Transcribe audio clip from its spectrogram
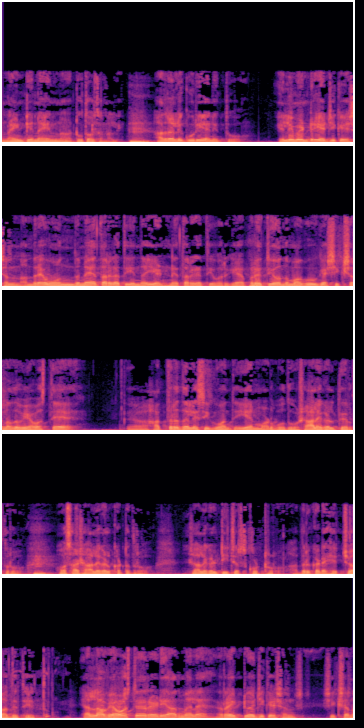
ನೈಂಟಿ ನೈನ್ ಟೂ ತೌಸಂಡ್ ಅಲ್ಲಿ. ಅದರಲ್ಲಿ ಗುರಿ ಏನಿತ್ತು? ಎಲಿಮೆಂಟ್ರಿ ಎಜುಕೇಶನ್ ಅಂದ್ರೆ ಒಂದನೇ ತರಗತಿಯಿಂದ ಎಂಟನೇ ತರಗತಿವರೆಗೆ ಪ್ರತಿಯೊಂದು ಮಗುವಿಗೆ ಶಿಕ್ಷಣದ ವ್ಯವಸ್ಥೆ ಹತ್ತಿರದಲ್ಲಿ ಸಿಗುವಂತೆ ಏನ್ ಮಾಡ್ಬೋದು? ಶಾಲೆಗಳು ತೆರೆದ್ರು. ಹೊಸ ಶಾಲೆಗಳು ಕಟ್ಟಿದ್ರು. ಶಾಲೆಗಳು ಟೀಚರ್ಸ್ ಕೊಟ್ಟರು ಅದ್ರ ಕಡೆ ಹೆಚ್ಚು ಆದ್ಯತೆ ಇತ್ತು. ಎಲ್ಲ ವ್ಯವಸ್ಥೆ ರೆಡಿ ಆದ್ಮೇಲೆ ರೈಟ್ ಟು ಎಜುಕೇಶನ್ ಶಿಕ್ಷಣ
